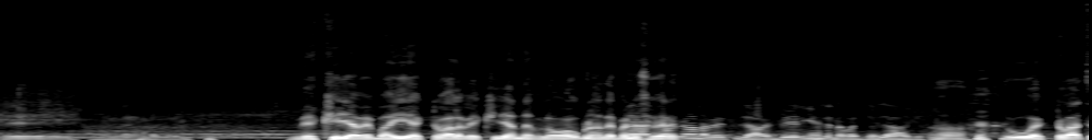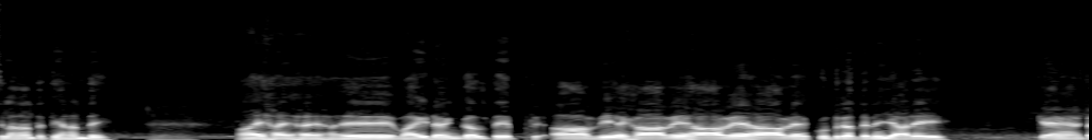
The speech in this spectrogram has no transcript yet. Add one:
ਤੇ ਵੇਖੀ ਜਾਵੇ ਬਾਈ ਐਕਟਿਵ ਵਾਲਾ ਵੇਖੀ ਜਾਂਦਾ ਵਲੌਗ ਬਣਾਉਂਦੇ ਪਏ ਨੇ ਸਵੇਰੇ। ਗਾਣਾ ਵਿੱਚ ਜਾਵੇ ਬੇਰੀਆਂ ਚ ਨਾ ਵੱਜੇ ਜਾ ਕੇ। ਹਾਂ ਤੂੰ ਐਕਟਿਵਾ ਚਲਾਉਣ ਤੇ ਧਿਆਨ ਦੇ। ਆਏ ਹਾਏ ਹਾਏ ਹਾਏ ਵਾਈਡ ਐਂਗਲ ਤੇ ਆ ਆ ਵੇਖ ਆ ਵੇਖ ਕੁਦਰਤ ਦੇ ਨਜ਼ਾਰੇ। ਘੈਂਟ।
